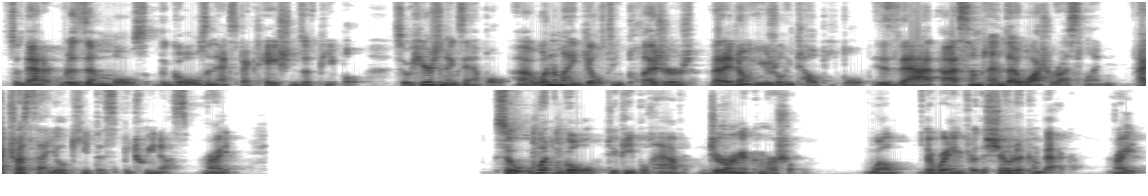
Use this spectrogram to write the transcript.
so that it resembles the goals and expectations of people. So here's an example. Uh, one of my guilty pleasures that I don't usually tell people is that uh, sometimes I watch wrestling. I trust that you'll keep this between us, right? So what goal do people have during a commercial? Well, they're waiting for the show to come back, right?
